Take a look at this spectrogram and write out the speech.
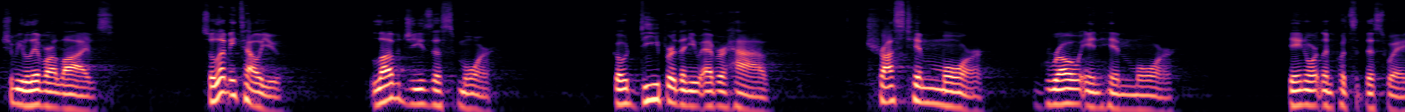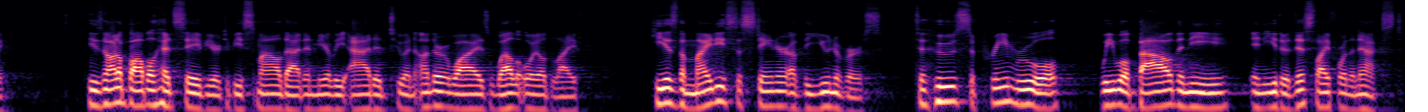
should we live our lives? So let me tell you, love Jesus more. Go deeper than you ever have. Trust him more. Grow in him more. Dane Ortlund puts it this way He's not a bobblehead savior to be smiled at and merely added to an otherwise well oiled life. He is the mighty sustainer of the universe, to whose supreme rule we will bow the knee in either this life or the next.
